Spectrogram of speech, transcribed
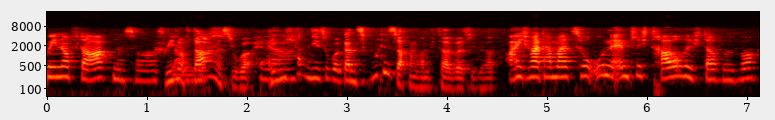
Queen of Darkness war es. Queen of ich. Darkness sogar. Ja. Eigentlich hatten die sogar ganz gute Sachen, habe ich teilweise gehabt. Oh, ich war damals so unendlich traurig darüber.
